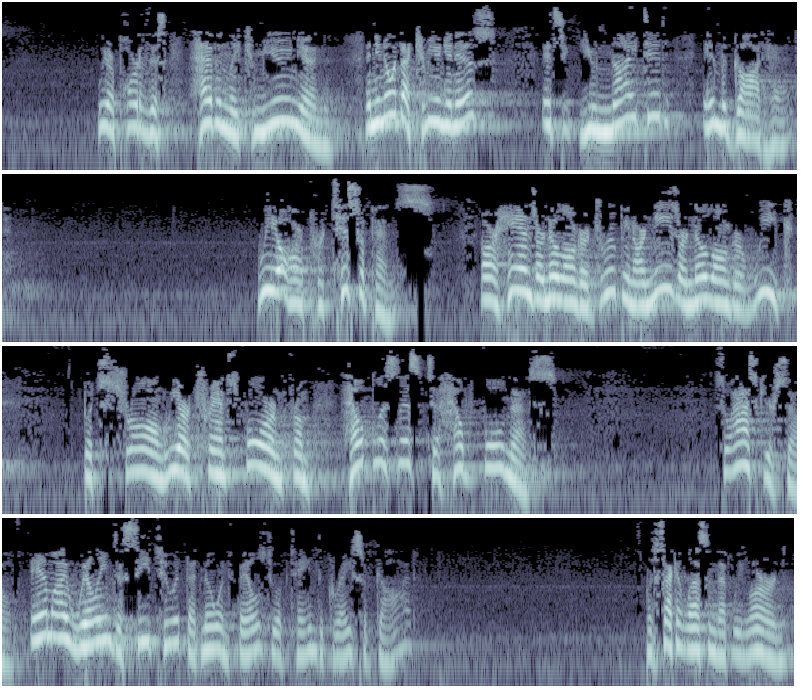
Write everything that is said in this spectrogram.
We are part of this heavenly communion. And you know what that communion is? It's united in the Godhead. We are participants. Our hands are no longer drooping, our knees are no longer weak, but strong. We are transformed from helplessness to helpfulness. So ask yourself Am I willing to see to it that no one fails to obtain the grace of God? The second lesson that we learn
